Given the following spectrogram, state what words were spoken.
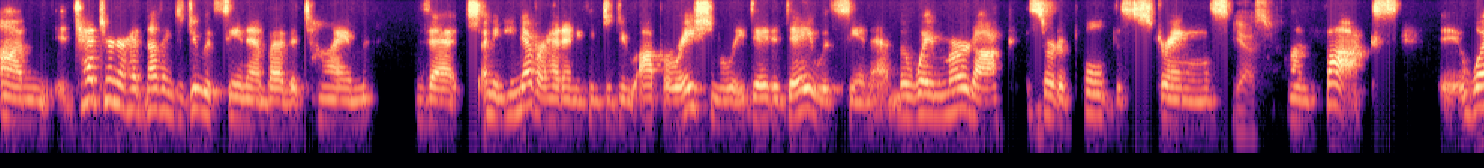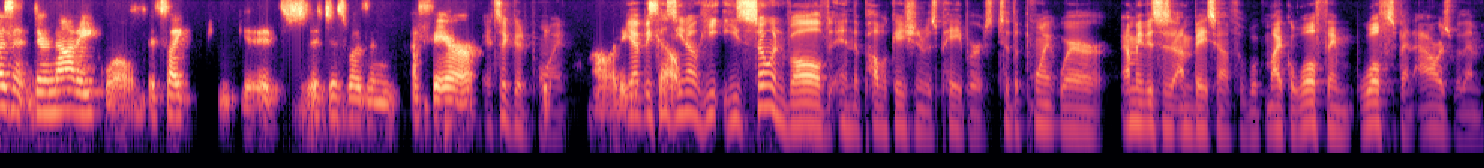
Um, Ted Turner had nothing to do with CNN by the time that, I mean, he never had anything to do operationally day to day with CNN. The way Murdoch sort of pulled the strings yes. on Fox, it wasn't, they're not equal. It's like, it's, it just wasn't a fair. It's a good point. quality. Yeah, because So- you know he he's so involved in the publication of his papers to the point where I mean this is I'm basing off the Michael Wolff thing. Wolff spent hours with him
